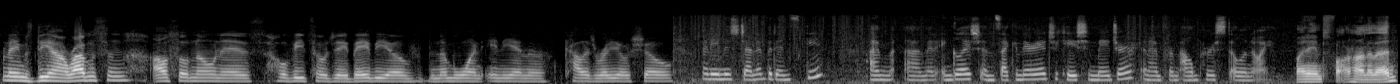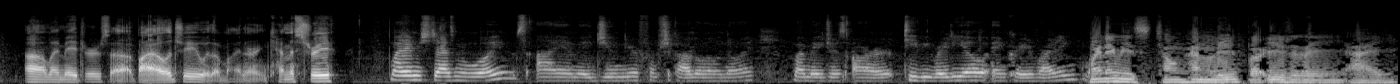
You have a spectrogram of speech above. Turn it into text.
My name is Dion Robinson, also known as Jovito J. Baby of the number one Indiana college radio show. My name is Jenna Badinsky. I'm um, an English and secondary education major, and I'm from Elmhurst, Illinois. My name's Farhan Ahmed. Uh, my major is uh, biology with a minor in chemistry. My name is Jasmine Williams. I am a junior from Chicago, Illinois. My majors are TV, radio, and creative writing. My name is Chong Han Lee, but usually I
